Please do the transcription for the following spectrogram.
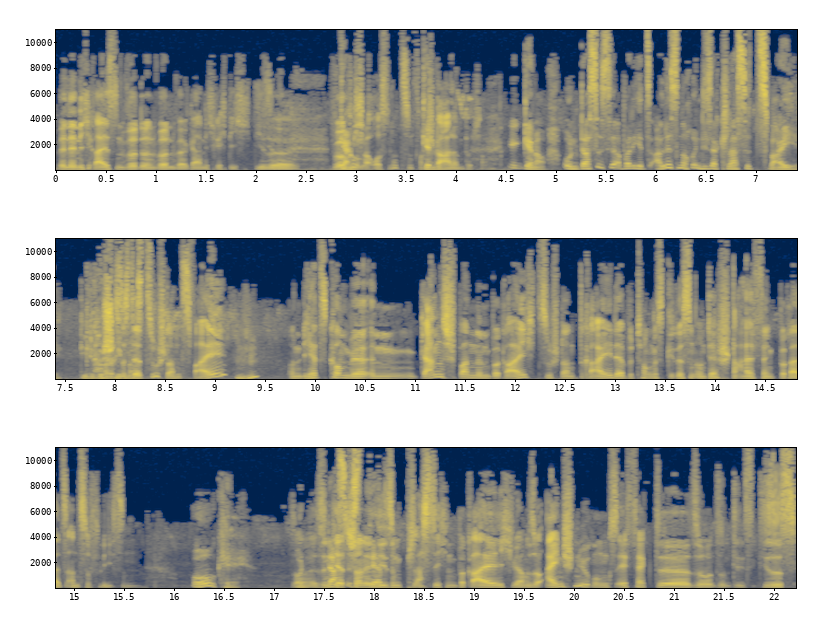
wenn der nicht reißen würde, dann würden wir gar nicht richtig diese Wirkung ausnutzen von genau. Stahl im Beton. Genau. Und das ist aber jetzt alles noch in dieser Klasse 2, die du genau, beschrieben hast. Das ist der Zustand 2. Mhm. Und jetzt kommen wir in einen ganz spannenden Bereich, Zustand 3, der Beton ist gerissen und der Stahl fängt bereits an zu fließen. Okay. So, wir sind jetzt schon in diesem plastischen Bereich, wir haben so Einschnürungseffekte, so, so dieses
